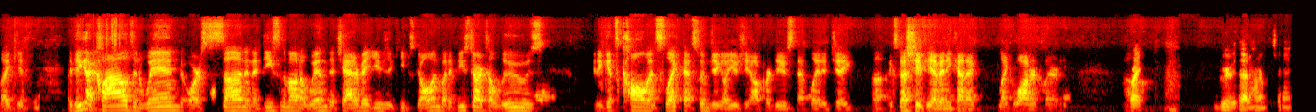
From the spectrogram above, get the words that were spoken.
Like if if you got clouds and wind or sun and a decent amount of wind, the chatterbait usually keeps going. But if you start to lose and it gets calm and slick, that swim jig will usually outproduce that bladed jig, uh, especially if you have any kind of like water clarity. Right. Um, Agree with that 100%.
